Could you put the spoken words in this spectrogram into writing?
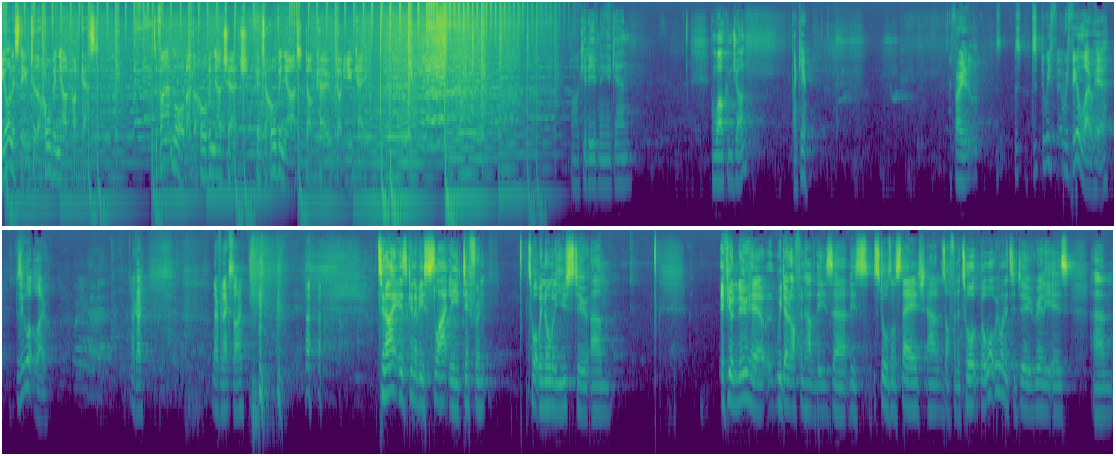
You're listening to the Hull Vineyard podcast. To find out more about the Hull Vineyard Church, go to hullvineyard.co.uk. Well, good evening again. And welcome, John. Thank you. Very. Do we we feel low here? Does he look low? Okay. No for next time. Tonight is going to be slightly different to what we're normally used to. Um, if you're new here, we don't often have these, uh, these stools on stage. Um, there's often a talk. But what we wanted to do really is um,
